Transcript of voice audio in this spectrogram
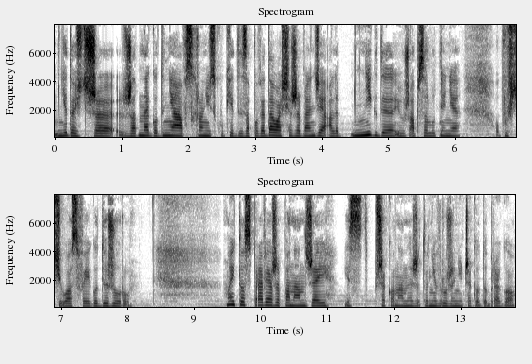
nie dość, że żadnego dnia w schronisku, kiedy zapowiadała się, że będzie, ale nigdy już absolutnie nie opuściła swojego dyżuru. No i to sprawia, że pan Andrzej jest przekonany, że to nie wróży niczego dobrego.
